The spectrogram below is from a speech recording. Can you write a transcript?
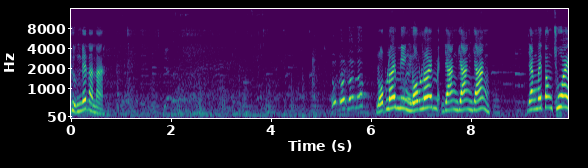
ถึงได้น่ะน่ะลบลบลบลบลบเลยมิ่งลบเลยยังยังยังยังไม่ต้องช่วย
